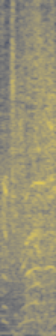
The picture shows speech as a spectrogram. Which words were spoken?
the kill!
